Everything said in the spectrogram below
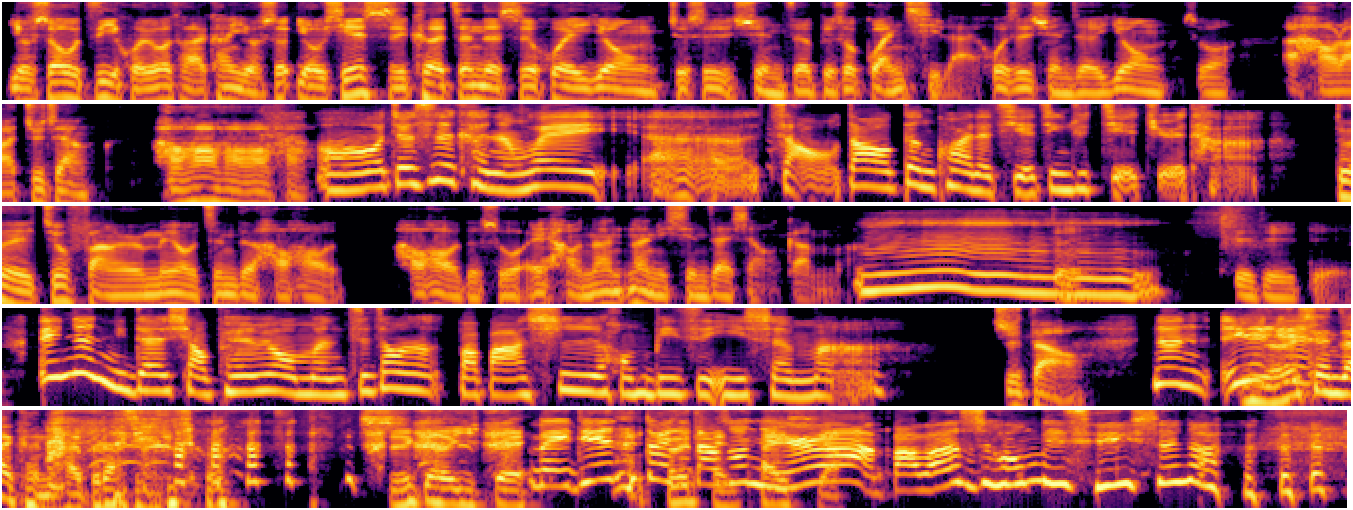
有时候我自己回过头来看，有时候有些时刻真的是会用，就是选择，比如说关起来，或是选择用说啊，好啦，就这样，好好好好好。哦，就是可能会呃找到更快的捷径去解决它。对，就反而没有真的好好好好的说，哎，好，那那你现在想要干嘛？嗯，对，对对对。哎，那你的小朋友们知道爸爸是红鼻子医生吗？知道。那女儿现在可能还不太清楚。十个月，每天对着他说：“女儿啊，爸爸是红鼻子医生啊。”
